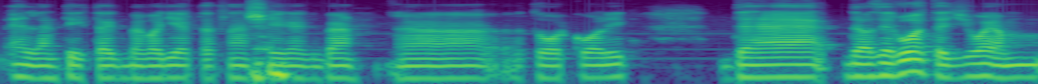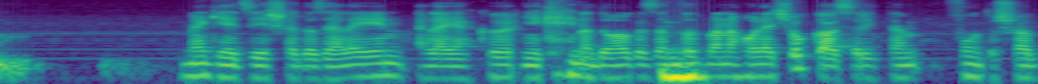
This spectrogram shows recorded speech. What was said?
ellentétekbe vagy értetlenségekbe torkolik, de, de azért volt egy olyan megjegyzésed az elején, eleje környékén a dolgozatodban, ahol egy sokkal szerintem fontosabb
